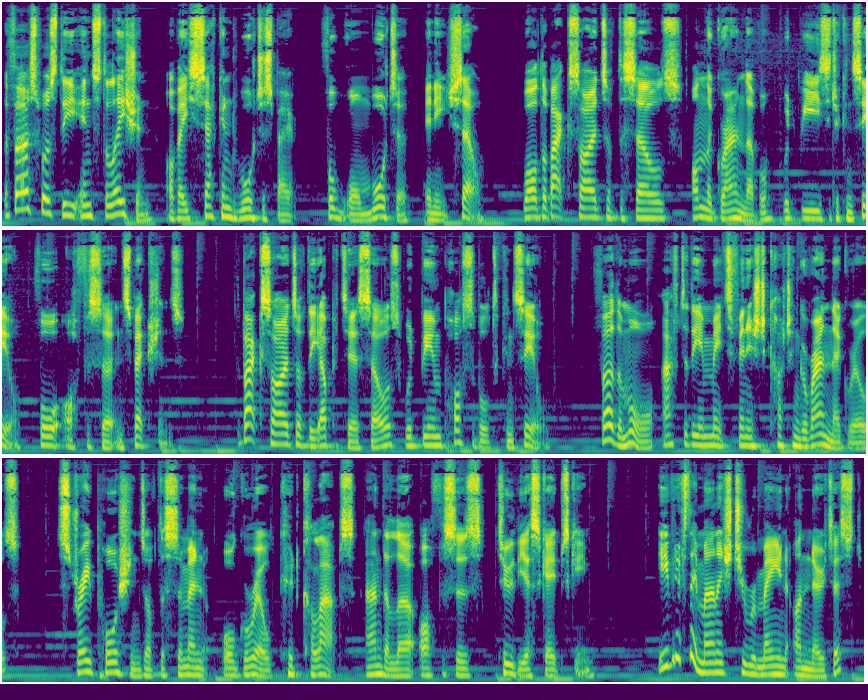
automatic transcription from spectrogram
The first was the installation of a second waterspout for warm water in each cell, while the backsides of the cells on the ground level would be easy to conceal for officer inspections. The backsides of the upper tier cells would be impossible to conceal. Furthermore, after the inmates finished cutting around their grills, stray portions of the cement or grill could collapse and alert officers to the escape scheme. Even if they managed to remain unnoticed,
